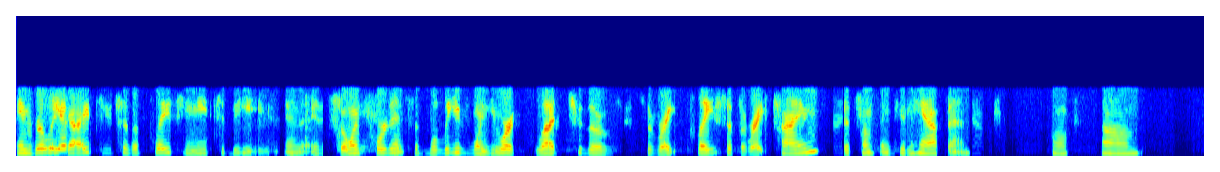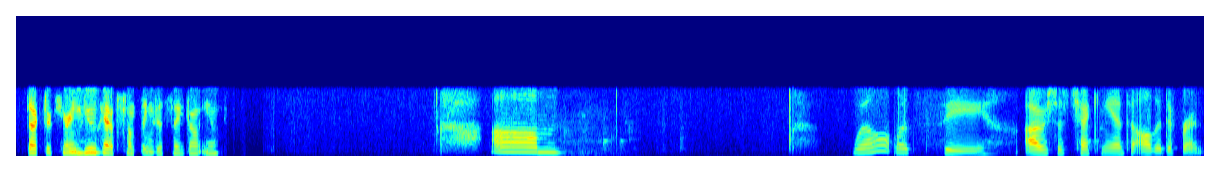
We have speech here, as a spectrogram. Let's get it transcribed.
and really yes. guides you to the place you need to be. And it's so important to believe when you are led to the the right place at the right time that something can happen. So, um, Dr. Karen, you have something to say, don't you? Um. Well, let's see. I was just checking into all the different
